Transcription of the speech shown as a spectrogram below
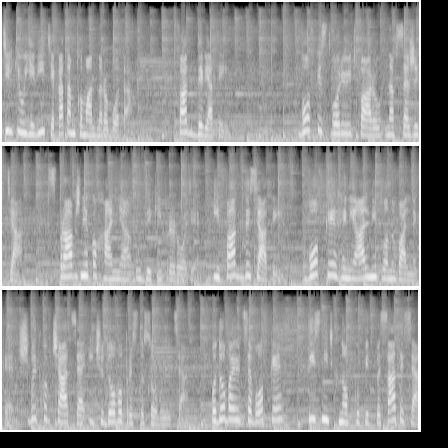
Тільки уявіть, яка там командна робота. Факт дев'ятий. Вовки створюють пару на все життя. Справжнє кохання у дикій природі. І факт десятий. Вовки геніальні планувальники, швидко вчаться і чудово пристосовуються. Подобаються вовки? Тисніть кнопку підписатися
